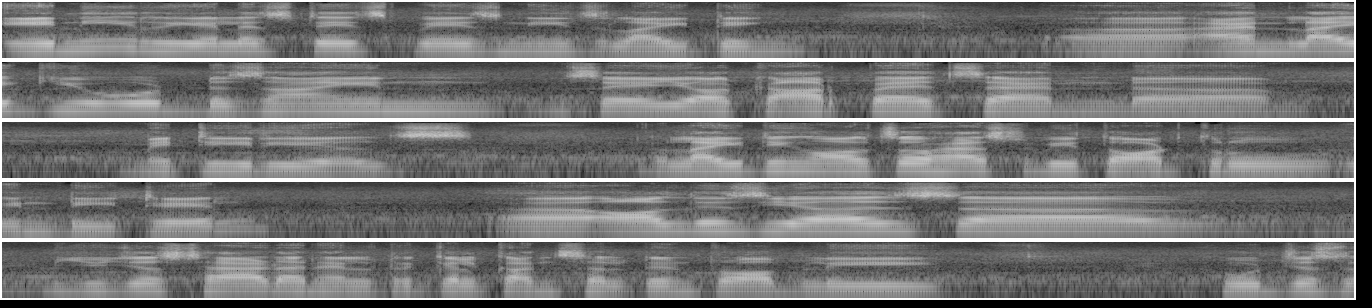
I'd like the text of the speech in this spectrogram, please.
any real estate space needs lighting, and like you would design, say, your carpets and uh, lighting also has to be thought through in detail. Uh, all these years, uh, you just had an electrical consultant probably who just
